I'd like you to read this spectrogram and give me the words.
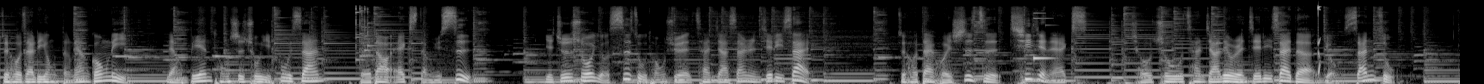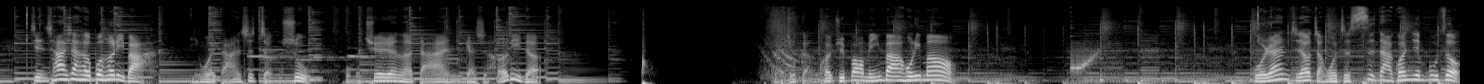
最后再利用等量公理，两边同时除以负三，得到 x 等于四。也就是说，有四组同学参加三人接力赛。最后带回式子七减 x，求出参加六人接力赛的有三组。检查一下合不合理吧，因为答案是整数，我们确认了答案应该是合理的。那就赶快去报名吧，狐狸猫。果然，只要掌握这四大关键步骤。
